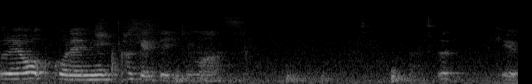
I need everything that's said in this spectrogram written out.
それをこれにかけていきますプ9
